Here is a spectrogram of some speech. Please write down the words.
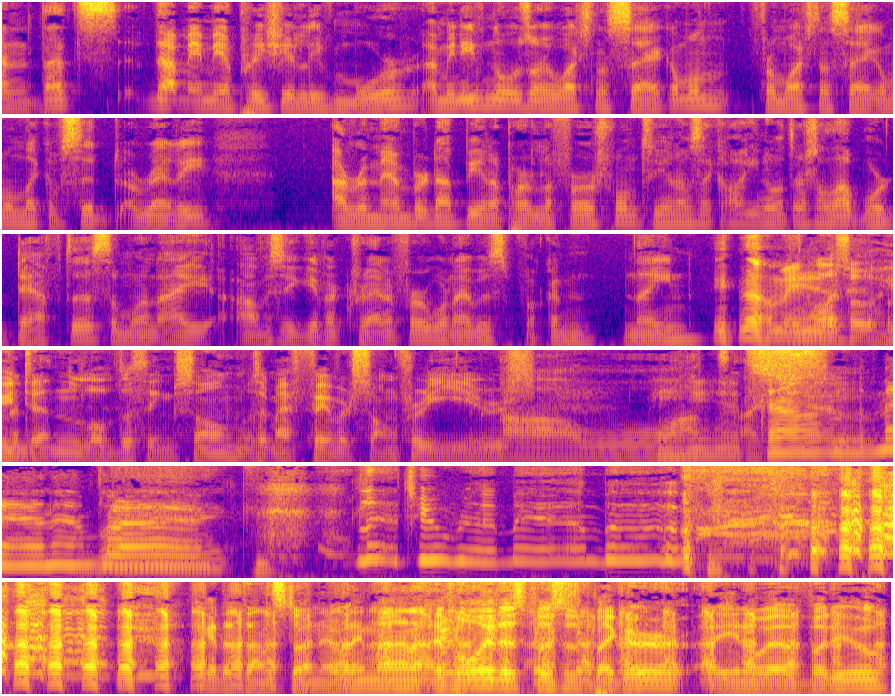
and that's that made me appreciate it even more. I mean, even though I was only watching the second one, from watching the second one, like I've said already, I remember that being a part of the first one too, and I was like, oh, you know what? There's a lot more depth to this than when I obviously give it credit for when I was fucking nine. You know what I mean? Yeah. Like, Also, who didn't love the theme song? It was like my favorite song for years. Oh, what Here a comes shit. the man in black. Let you remember. I get to dance down and everything, man. If only this place was bigger, uh, you know, we have video,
